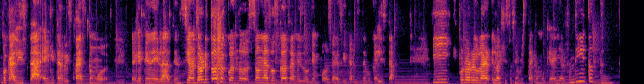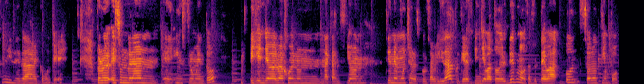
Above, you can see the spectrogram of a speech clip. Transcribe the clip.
vocalista, el guitarrista es como el que tiene la atención, sobre todo cuando son las dos cosas al mismo tiempo, o sea, es guitarrista y vocalista. Y por lo regular el bajista siempre está como que ahí al fundito y le da como que... Pero es un gran eh, instrumento y quien lleva el bajo en una canción tiene mucha responsabilidad porque eres quien lleva todo el ritmo, o sea, se te va un solo tiempo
